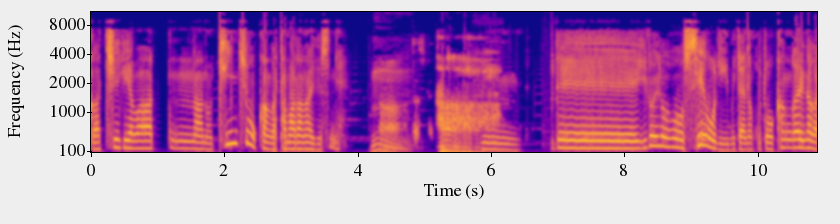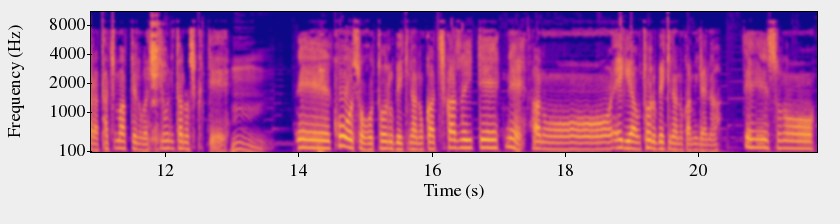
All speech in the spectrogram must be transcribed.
ガチエリアは、うんあの、緊張感がたまらないですね。ううん。ああ、確かああ。うん。で、いろいろセオリーみたいなことを考えながら立ち回ってるのが非常に楽しくて、うん。で、高所を取るべきなのか、近づいてね、あのーエリアを取るべきなのかみたいな。で、その、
